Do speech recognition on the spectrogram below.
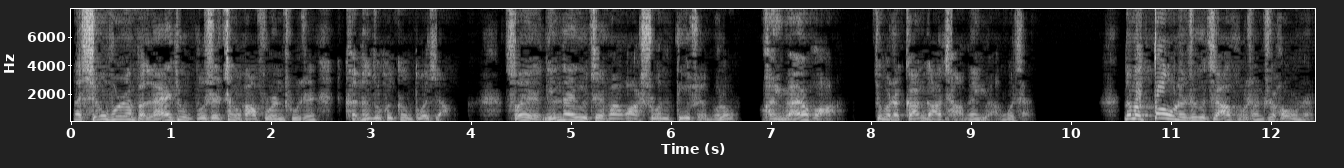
那邢夫人本来就不是正房夫人出身，可能就会更多想。所以林黛玉这番话说的滴水不漏，很圆滑，就把这尴尬场面圆过去了。那么到了这个贾府上之后呢，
